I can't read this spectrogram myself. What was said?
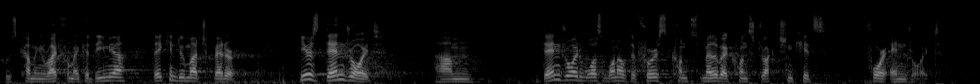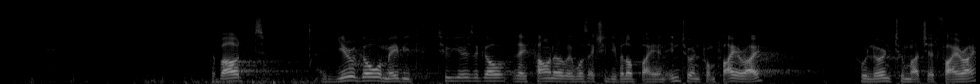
who's coming right from academia, they can do much better. Here's Dendroid. Um, Dendroid was one of the first malware construction kits for Android. About a year ago, or maybe two years ago, they found out it was actually developed by an intern from FireEye who learned too much at FireEye.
